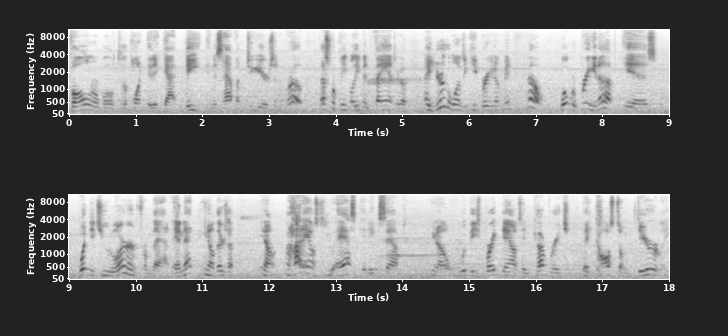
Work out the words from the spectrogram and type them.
vulnerable to the point that it got beat, and this happened two years in a row. That's where people, even fans, are go, "Hey, you're the ones that keep bringing up me." No, what we're bringing up is what did you learn from that? And that, you know, there's a, you know, but how else do you ask it except, you know, with these breakdowns in coverage that cost them dearly,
